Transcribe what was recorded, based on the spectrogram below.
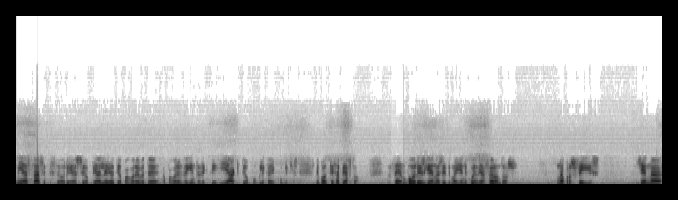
μία στάση της θεωρίας η οποία λέει ότι απαγορεύεται, απαγορεύεται δεν γίνεται δεκτή η άκτιο πούμπλικα ή πούμπλικης. Λοιπόν, τι θα πει αυτό; Δεν μπορείς για ένα ζήτημα γενικού ενδιαφέροντος να προσφύγεις και να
